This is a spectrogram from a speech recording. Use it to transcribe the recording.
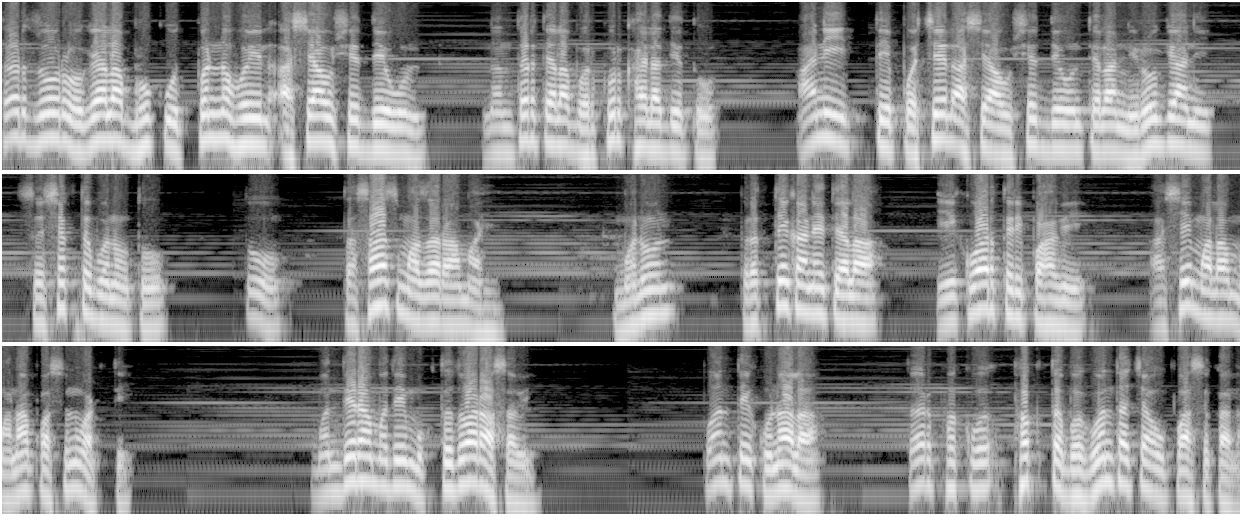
तर जो रोग्याला भूक उत्पन्न होईल असे औषध देऊन नंतर त्याला भरपूर खायला देतो. आणि ते पचेल असे औषध देऊन त्याला निरोगी आणि सशक्त बनवतो. तो तसाच माझा राम आहे. म्हणून प्रत्येकाने त्याला एकवार तरी पाहावे असे मला मनापासून वाटते. मंदिरामध्ये मुक्तद्वार असावे. पण ते कुणाला तर फकव फक्त भगवंताच्या उपासकाला.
